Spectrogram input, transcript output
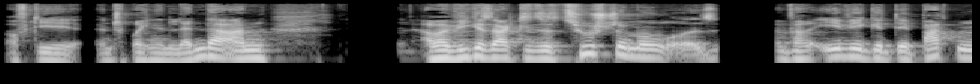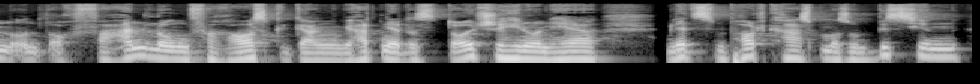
auf die entsprechenden Länder an. Aber wie gesagt, diese Zustimmung sind einfach ewige Debatten und auch Verhandlungen vorausgegangen. Wir hatten ja das deutsche Hin und Her im letzten Podcast mal so ein bisschen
